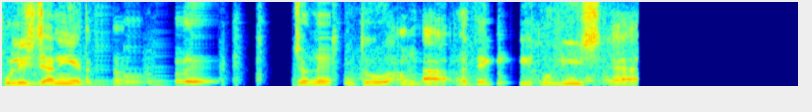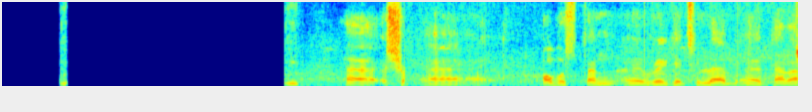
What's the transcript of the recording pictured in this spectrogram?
পুলিশ জানিয়ে জন্য কিন্তু আমরা দেখি পুলিশ অবস্থান রেখেছিল তারা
